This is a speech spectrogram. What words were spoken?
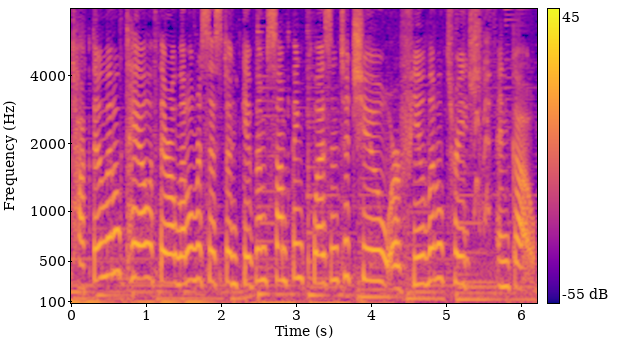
Tuck their little tail if they're a little resistant, give them something pleasant to chew or a few little treats, and go.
